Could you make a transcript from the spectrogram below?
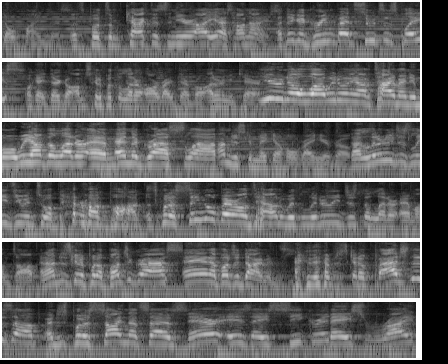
don't find this. Let's put some cactus in here. Ah, yes, how nice. I think a green bed suits this place. Okay, there you go. I'm just gonna put the letter R right there, bro. I don't even care. You know what? We don't even have time anymore. We have the letter M and the grass slab. I'm just gonna make a hole right here, bro. That literally just leads you into a bedrock box. Let's put a single barrel down with literally just the letter M on top. And I'm just gonna put a bunch of grass and a bunch of diamonds. And then I'm just gonna patch this up and just put a sign that says, there is a secret base right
